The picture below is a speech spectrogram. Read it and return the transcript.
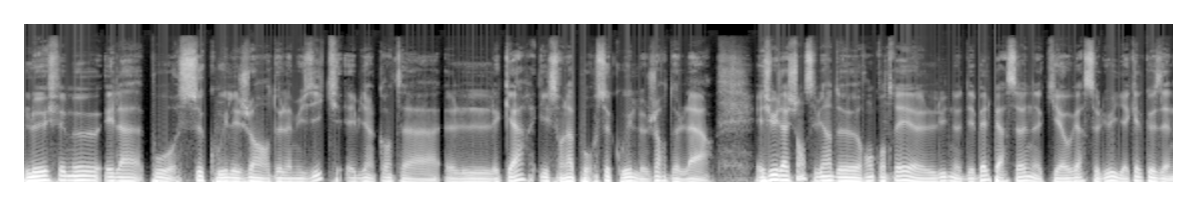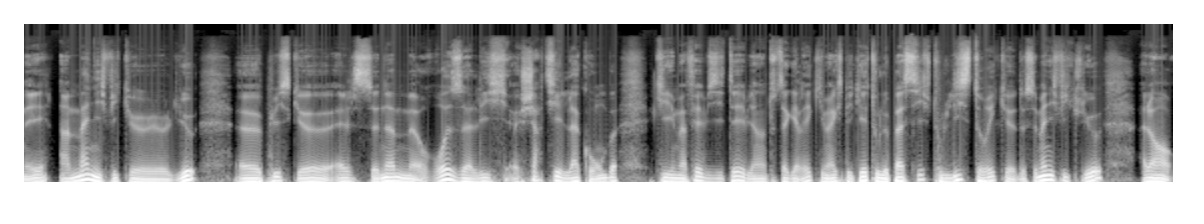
Le FME est là pour secouer les genres de la musique, et bien quant à l'écart, ils sont là pour secouer le genre de l'art. Et j'ai eu la chance eh bien, de rencontrer euh, des belles personnes qui a ouvert ce lieu il y a quelques années, un magnifique euh, lieu, euh, puisqu'elle se nomme Rosalie Chartier-Lacombe, qui m'a fait visiter eh bien, toute sa galerie, qui m'a expliqué tout le passif, tout l'historique de ce magnifique lieu. Alors,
